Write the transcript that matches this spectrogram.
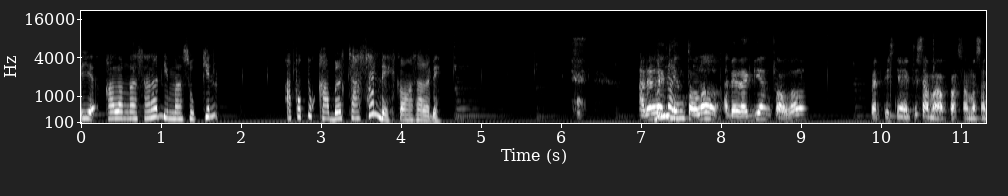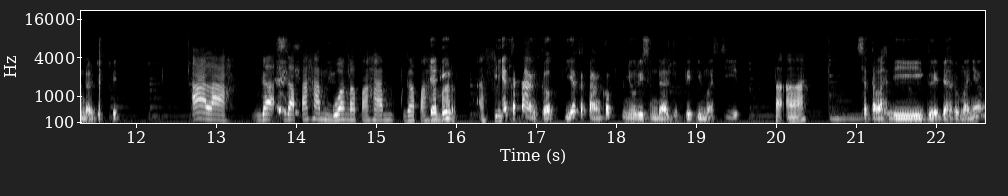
Iya, kalau nggak salah dimasukin apa tuh kabel casan deh, kalau nggak salah deh. ada Bener. lagi yang tolol, ada lagi yang tolol. Fetisnya itu sama apa? Sama sandal jepit. Alah, nggak nggak paham, gua nggak paham, nggak paham Jadi, art asli. Dia ketangkep, dia ketangkep nyuri sandal jepit di masjid. Uh -uh. Setelah digeledah rumahnya,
